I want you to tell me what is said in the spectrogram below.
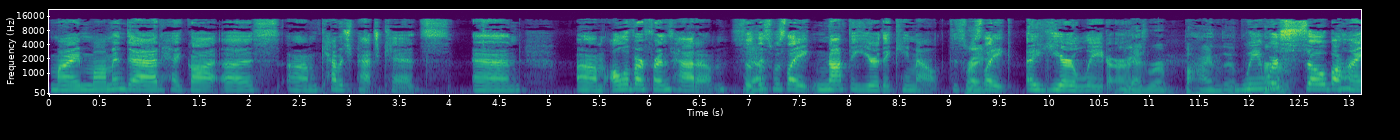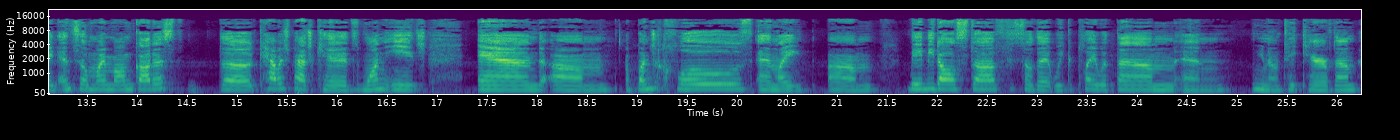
my mom and dad had got us um, Cabbage Patch Kids and um, all of our friends had them. So Yeah. this was like not the year they came out. This was Right. like a year later. You guys were behind the. the we were so behind and so my mom got us the cabbage patch kids one each and um a bunch of clothes and like um baby doll stuff so that we could play with them and you know take care of them.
